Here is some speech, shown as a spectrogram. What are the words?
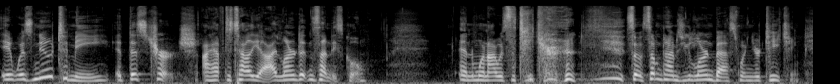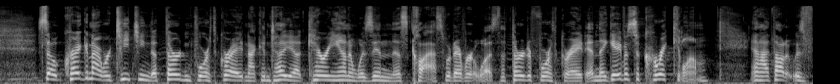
it was new to me at this church. I have to tell you, I learned it in Sunday school and when I was a teacher. so sometimes you learn best when you're teaching. So Craig and I were teaching the third and fourth grade, and I can tell you, Carrie Anna was in this class, whatever it was, the third or fourth grade, and they gave us a curriculum, and I thought it was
